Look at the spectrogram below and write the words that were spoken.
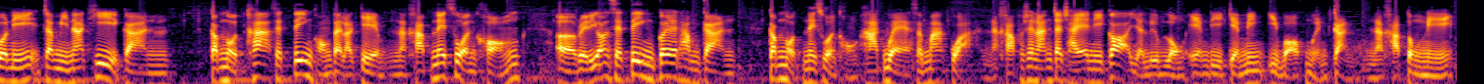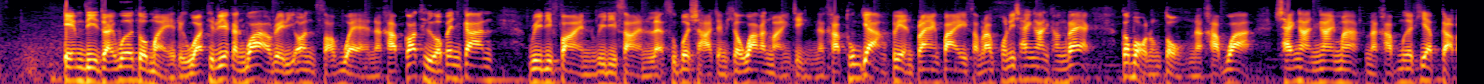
ตัวนี้จะมีหน้าที่การกำหนดค่าเซตติ้งของแต่ละเกมนะครับ ในส่วนของเอ่อ Radeon Setting ก็จะทำการกำหนดในส่วนของฮาร์ดแวร์ซะมากกว่านะครับ เพราะฉะนั้นจะใช้อันนี้ก็อย่าลืมลง AMD Gaming Evolve เหมือนกันนะครับตรงนี้ AMD driver ตัวใหม่ หรือว่าที่เรียกกันว่า Radeon Software นะครับ ก็ถือว่าเป็นการ redefine redesign และ supercharge อย่างที่เขาว่ากันมาจริงๆนะครับ ทุกอย่างเปลี่ยนแปลงไปสำหรับคนที่ใช้งานครั้งแรก ก็บอกตรงๆนะครับว่าใช้งานง่ายมากนะครับ เมื่อเทียบกับ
